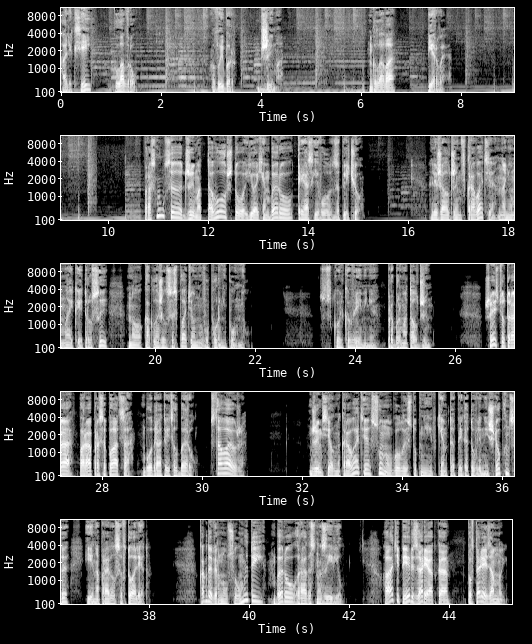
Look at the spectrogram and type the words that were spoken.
Алексей Лавров. Выбор Джима. Глава первая. Проснулся Джим от того, что Йоахим Бэрроу тряс его за плечо. Лежал Джим в кровати, на нем майка и трусы, но как ложился спать, он в упор не помнил. «Сколько времени?» — пробормотал Джим. «Шесть утра, пора просыпаться», — бодро ответил Бэрроу. «Вставай уже». Джим сел на кровати, сунул голые ступни в кем-то приготовленные шлепанцы и направился в туалет. Когда вернулся умытый, Бэрроу радостно заявил. «А теперь зарядка. Повторяй за мной».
